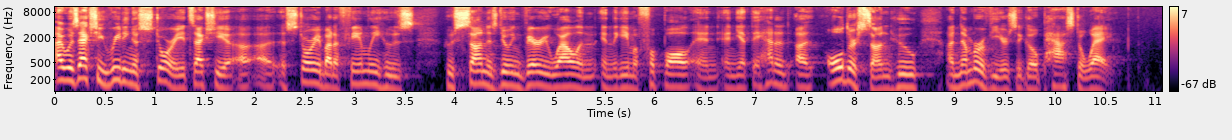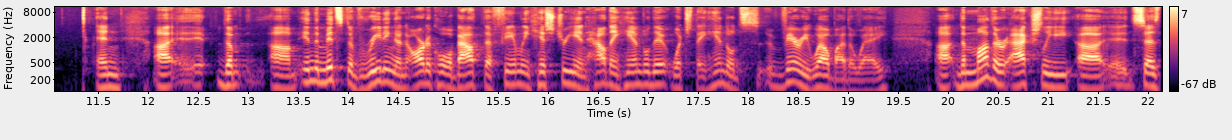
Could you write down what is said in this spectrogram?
I was actually reading a story. It's actually a, a, a story about a family whose whose son is doing very well in, in the game of football, and, and yet they had an older son who a number of years ago passed away. And uh, the, um, in the midst of reading an article about the family history and how they handled it, which they handled very well, by the way, uh, the mother actually uh, says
